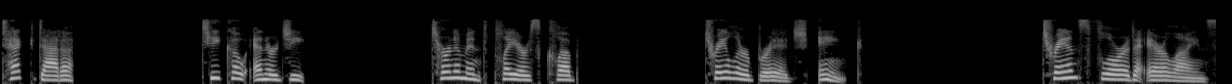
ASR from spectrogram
Tech Data. TECO Energy. Tournament Players Club. Trailer Bridge, Inc. Trans-Florida Airlines.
